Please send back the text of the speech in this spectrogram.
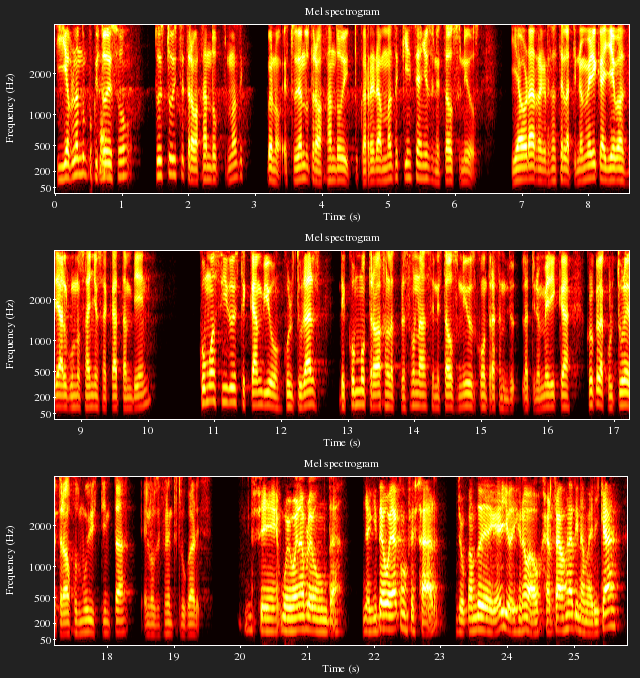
Y hablando un poquito de eso, tú estuviste trabajando, pues más de, bueno, estudiando, trabajando y tu carrera más de 15 años en Estados Unidos y ahora regresaste a Latinoamérica, llevas ya algunos años acá también. ¿Cómo ha sido este cambio cultural de cómo trabajan las personas en Estados Unidos, cómo trabajan en Latinoamérica? Creo que la cultura de trabajo es muy distinta en los diferentes lugares. Sí, muy buena pregunta. yo aquí te voy a confesar, yo cuando llegué, yo dije, no, voy a buscar trabajo en Latinoamérica.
